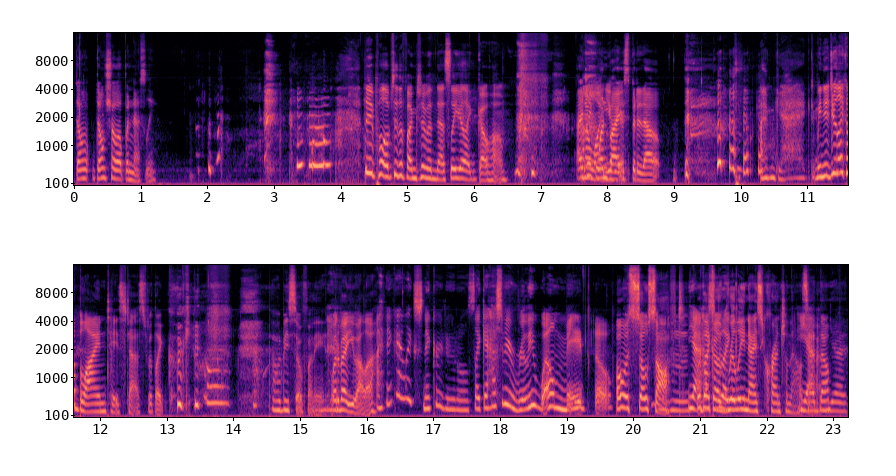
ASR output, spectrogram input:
Don't don't show up with Nestle. They pull up to the function with Nestle. You're like, go home. I, don't take one bite, here. spit it out. I'm gagged. We need to do like a blind taste test with like cookies. that would be so funny. What about you, Ella? I think I like snickerdoodles. Like it has to be really well made though. Oh, it's so soft. Yeah, With like a like- really nice crunch on the outside, Yeah. though. Yes.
